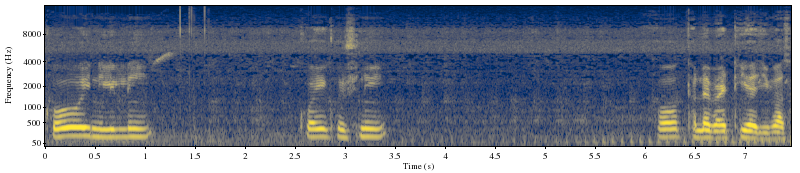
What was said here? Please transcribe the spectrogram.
ਕੋਈ ਨੀਲ ਨਹੀਂ, ਕੋਈ ਕੁਛ ਨਹੀਂ। ਉਹ ਥੱਲੇ ਬੈਠੀ ਹੈ ਜੀ ਬਸ।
